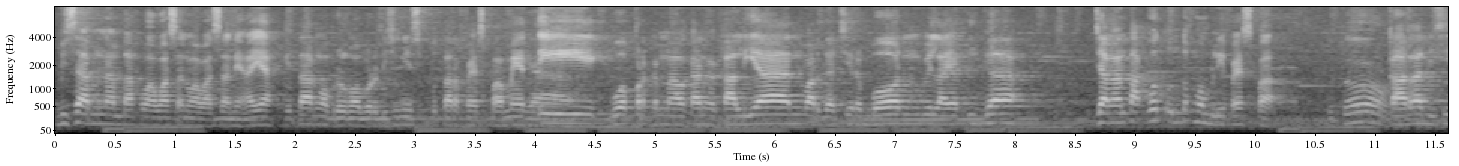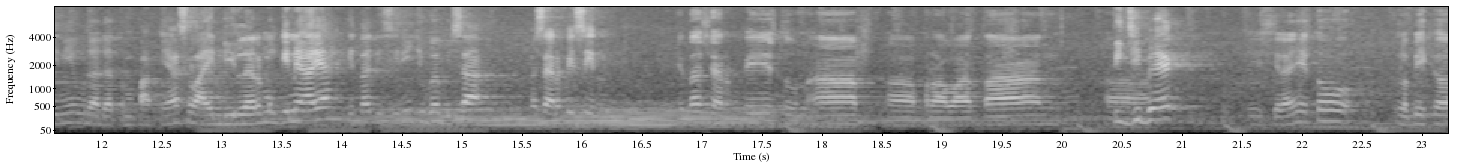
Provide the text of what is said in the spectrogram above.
bisa menambah wawasan-wawasannya ayah. Kita ngobrol-ngobrol di sini seputar Vespa Matic. Gue perkenalkan ke kalian warga Cirebon wilayah 3 jangan takut untuk membeli Vespa. Betul. Karena di sini udah ada tempatnya selain dealer mungkin ya ayah, kita di sini juga bisa nge-servisin. Kita servis, tune up, eh, perawatan. eh, PG bag Istilahnya itu lebih ke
